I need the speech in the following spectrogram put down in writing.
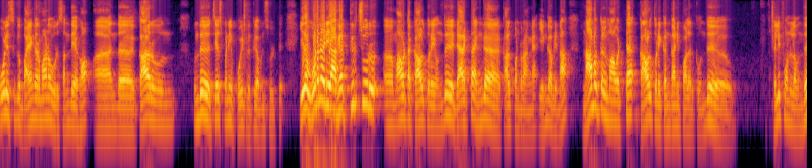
போலீஸுக்கு பயங்கரமான ஒரு சந்தேகம். இந்த கார் வந்து சேஸ் பண்ணி போயிட்டுருக்கு அப்படின்னு சொல்லிட்டு. இதை உடனடியாக திருச்சூர் மாவட்ட காவல்துறை வந்து டைரெக்டாக எங்கே கால் பண்ணுறாங்க எங்கே அப்படின்னா நாமக்கல் மாவட்ட காவல்துறை கண்காணிப்பாளருக்கு வந்து டெலிஃபோனில் வந்து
